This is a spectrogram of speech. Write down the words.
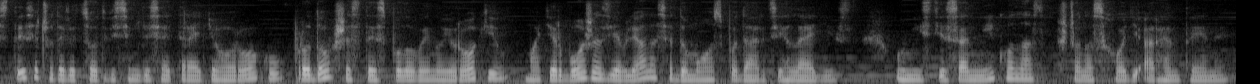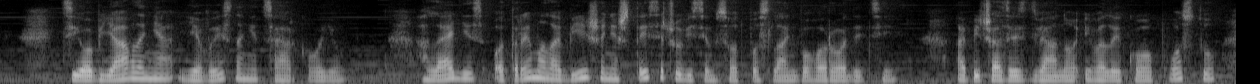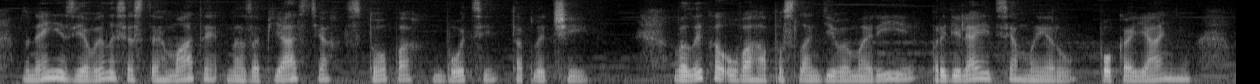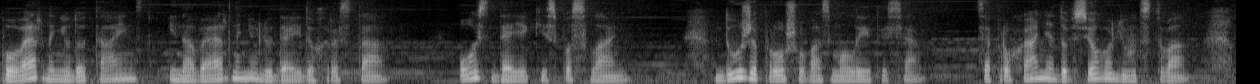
З 1983 року, впродовж шести з половиною років, Матір Божа з'являлася домогосподарці Гледіс у місті Сан Ніколас, що на сході Аргентини. Ці об'явлення є визнані церквою. Гледіс отримала більше ніж 1800 послань Богородиці, а під час Різдвяного і Великого посту в неї з'явилися стегмати на зап'ястях, стопах, боці та плечі. Велика увага послань Діви Марії приділяється миру, покаянню, поверненню до таїнств і наверненню людей до Христа. Ось деякі з послань. Дуже прошу вас молитися. Це прохання до всього людства.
